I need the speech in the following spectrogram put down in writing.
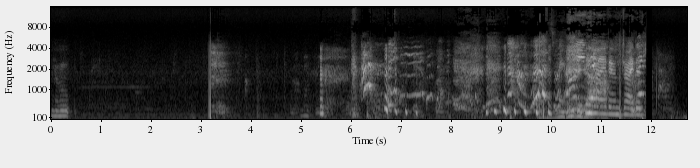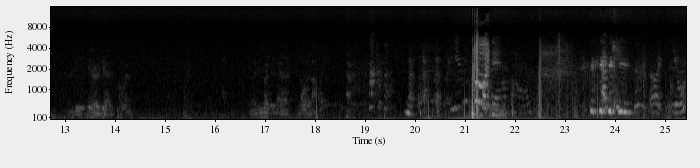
no. that. I don't try to. And you. Recording. Right, your.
